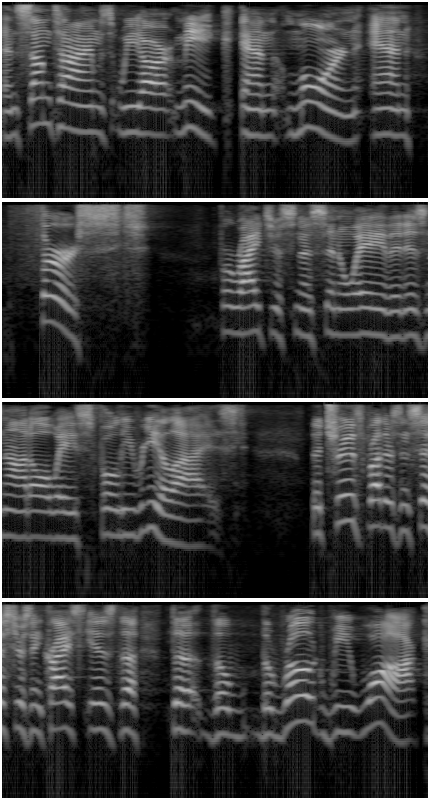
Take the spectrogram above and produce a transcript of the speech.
And sometimes we are meek and mourn and thirst for righteousness in a way that is not always fully realized. The truth, brothers and sisters in Christ, is the, the, the, the road we walk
